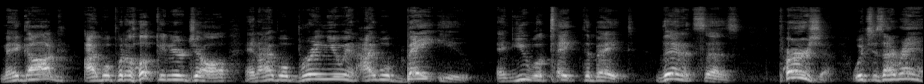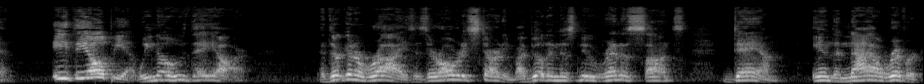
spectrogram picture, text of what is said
Magog, I will put a hook in your jaw, and I will bring you in. I will bait you, and you will take the bait. Then it says, Persia, which is Iran, Ethiopia, we know who they are. And they're going to rise, as they're already starting, by building this new Renaissance dam in the Nile River.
